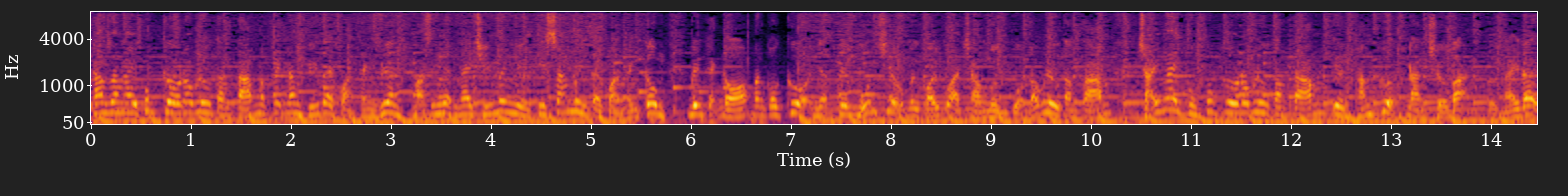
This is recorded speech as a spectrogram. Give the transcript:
Tham gia ngay poker W88 bằng cách đăng ký tài khoản thành viên, bạn sẽ nhận ngay 90.000 khi xác minh tài khoản thành công. Bên cạnh đó, bạn có cơ hội nhận thêm 4 triệu với gói quà chào mừng của W88. Trái ngay cùng poker W88, tiền thắng cược đang chờ bạn ở ngay đây.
